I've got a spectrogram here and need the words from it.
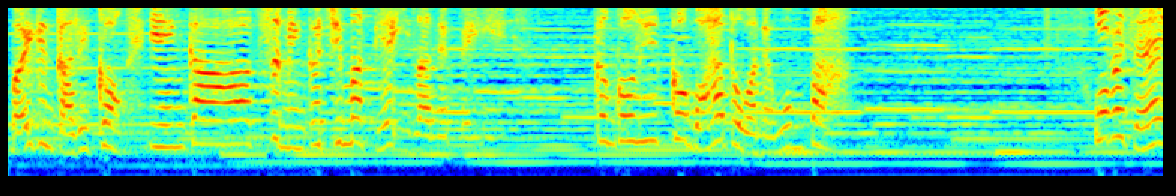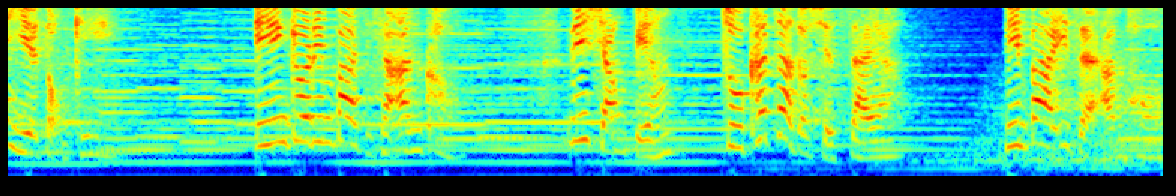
嘛已经甲你讲，因甲志明哥即马伫咧宜兰的病院，敢讲你阁无遐多原谅阮爸？我要知影伊的动机。已经叫恁爸一声安可，恁双平自较早就熟悉啊。恁爸一直安抚。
